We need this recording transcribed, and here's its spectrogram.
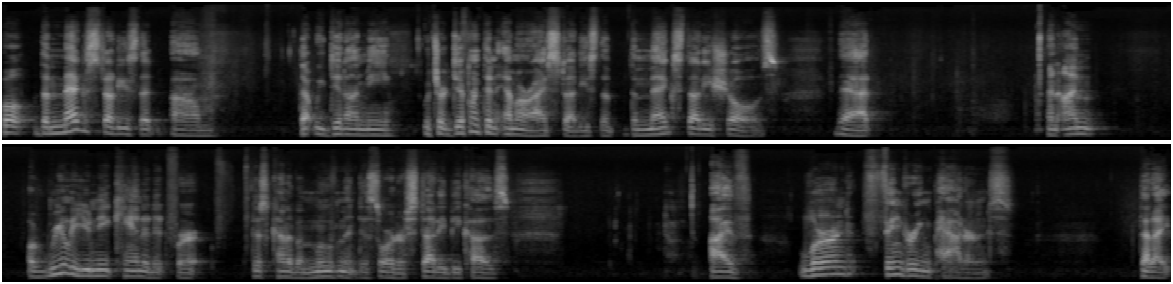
well, the MEG studies that, um, that we did on me, which are different than MRI studies. The, the MEG study shows that, and I'm a really unique candidate for this kind of a movement disorder study because I've learned fingering patterns that I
